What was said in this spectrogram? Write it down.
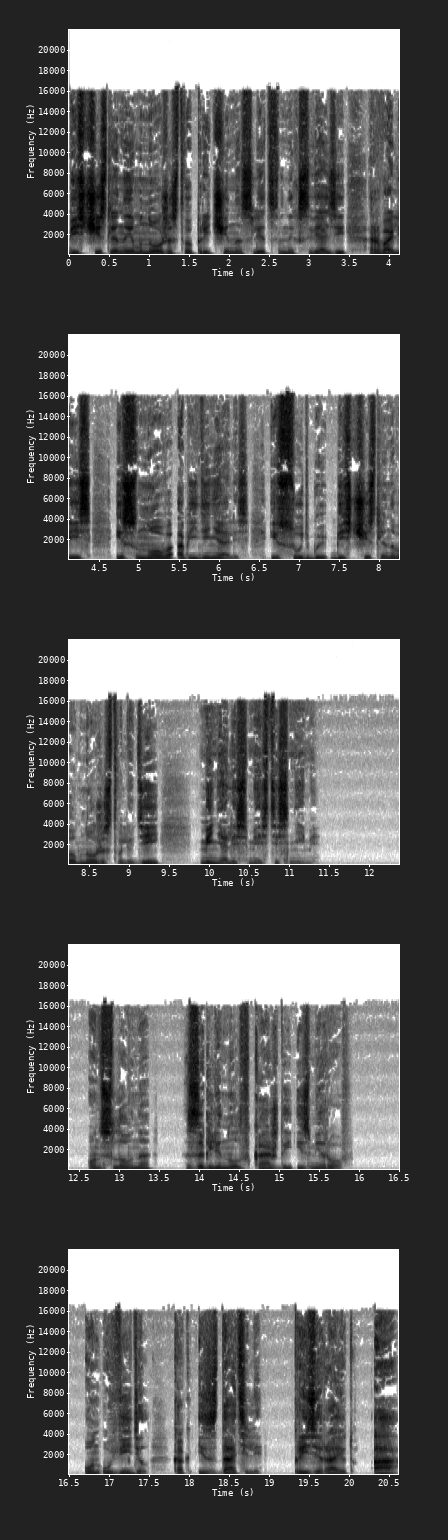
Бесчисленное множество причинно-следственных связей рвались и снова объединялись, и судьбы бесчисленного множества людей менялись вместе с ними. Он словно заглянул в каждый из миров. Он увидел, как издатели презирают А,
